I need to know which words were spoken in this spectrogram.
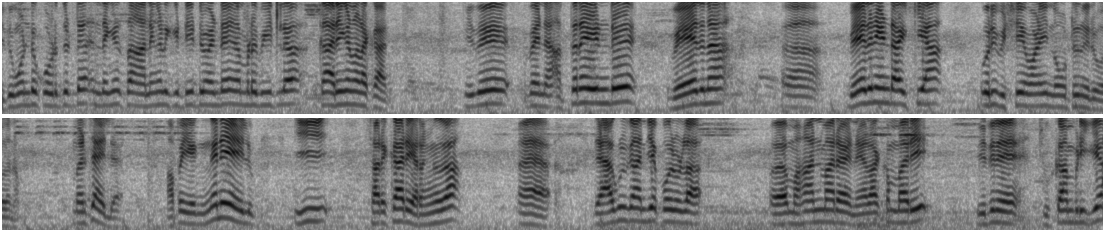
ഇതുകൊണ്ട് കൊടുത്തിട്ട് എന്തെങ്കിലും സാധനങ്ങൾ കിട്ടിയിട്ട് വേണ്ടേ നമ്മുടെ വീട്ടിലെ കാര്യങ്ങൾ നടക്കാൻ? ഇത് പിന്നെ അത്രയുണ്ട് വേദന വേദനയുണ്ടാക്കിയ ഒരു വിഷയമാണ് ഈ നോട്ട് നിരോധനം. മനസ്സിലായില്ല? അപ്പോൾ എങ്ങനെയായാലും ഈ സർക്കാർ ഇറങ്ങുക. രാഹുൽ ഗാന്ധിയെ പോലുള്ള മഹാന്മാരായ നേതാക്കന്മാർ ഇതിനെ ചുക്കാൻ പിടിക്കുക.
